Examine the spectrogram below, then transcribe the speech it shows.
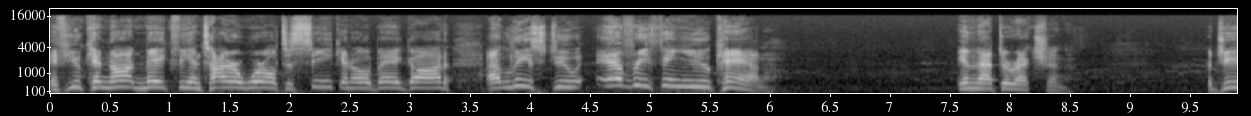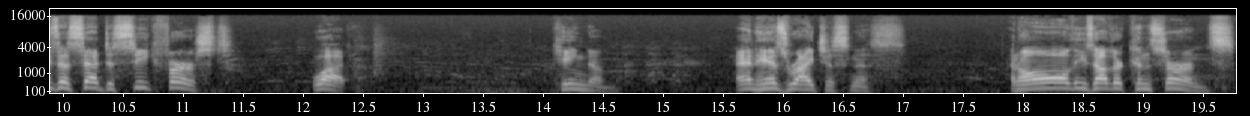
If you cannot make the entire world to seek and obey God, at least do everything you can in that direction. But Jesus said to seek first what? Kingdom and his righteousness. And all these other concerns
